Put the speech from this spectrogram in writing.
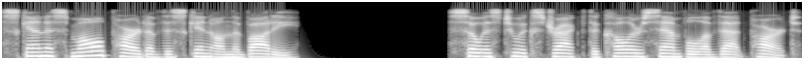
Scan a small part of the skin on the body, so as to extract the color sample of that part.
